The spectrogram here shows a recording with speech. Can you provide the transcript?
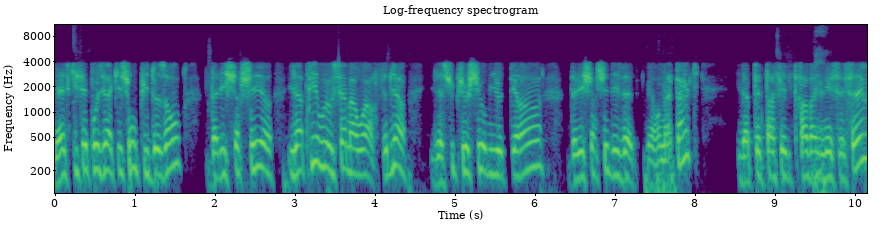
Mais est-ce qu'il s'est posé la question depuis deux ans d'aller chercher euh, Il a pris Oussem Aouar, c'est bien. Il a su piocher au milieu de terrain, d'aller chercher des aides. Mais en attaque, il n'a peut-être pas fait le travail nécessaire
